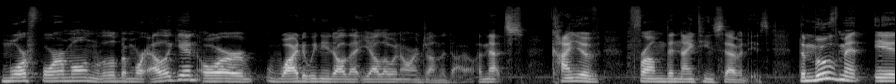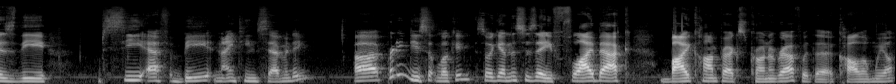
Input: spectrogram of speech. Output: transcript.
more formal and a little bit more elegant, or why do we need all that yellow and orange on the dial? And that's kind of from the 1970s. The movement is the CFB 1970. Uh, pretty decent looking. So again, this is a flyback bicomplex chronograph with a column wheel.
